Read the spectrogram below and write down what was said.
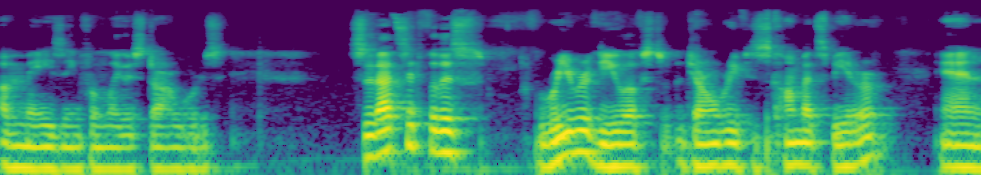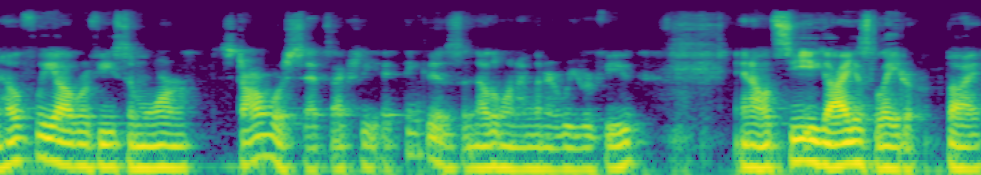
amazing from LEGO Star Wars. So that's it for this re-review of General Grievous Combat Speeder, and hopefully I'll review some more Star Wars sets. Actually, I think there's another one I'm going to re-review, and I'll see you guys later. Bye.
